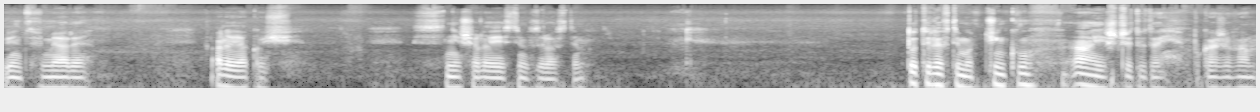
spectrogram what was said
Więc w miarę, ale jakoś nie szaleję z tym wzrostem. To tyle w tym odcinku. A jeszcze tutaj pokażę Wam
